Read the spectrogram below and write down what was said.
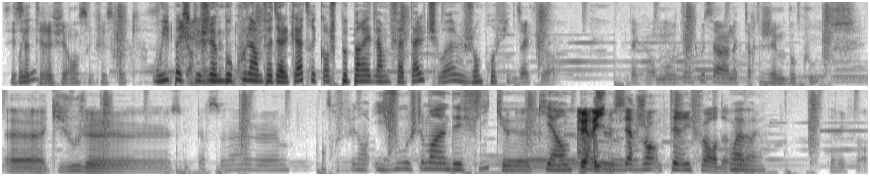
C'est Oui. ça tes références, Chris Rock? Oui, parce que j'aime beaucoup L'Arme Fatale 4 et quand je peux parler de L'Arme Fatale, tu vois, j'en profite. D'accord. D'accord. Bon, Crews, c'est un acteur que j'aime beaucoup, euh, qui joue le- son personnage. euh, On trouve plus dans- Il joue justement un des flics euh, qui a un peu. Terry. Le sergent Terry Ford. Ouais, voilà. voilà. Terry Ford.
